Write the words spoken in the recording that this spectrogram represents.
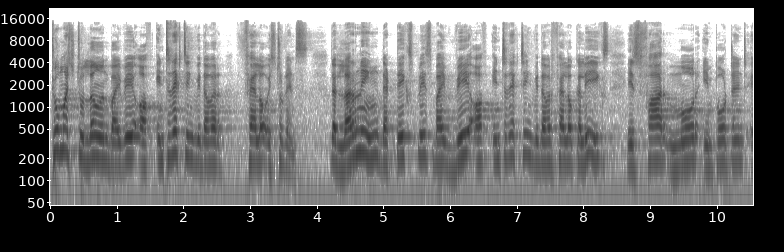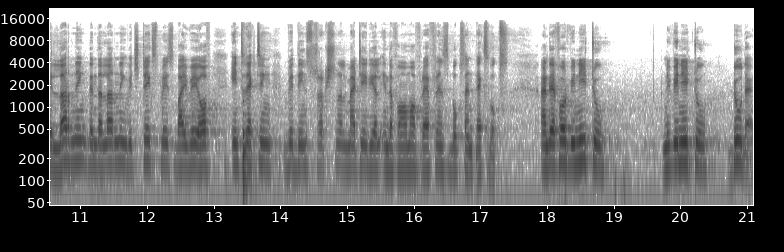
too much to learn by way of interacting with our fellow students. The learning that takes place by way of interacting with our fellow colleagues is far more important a learning than the learning which takes place by way of interacting with the instructional material in the form of reference books and textbooks. And therefore, we need to, we need to do that.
